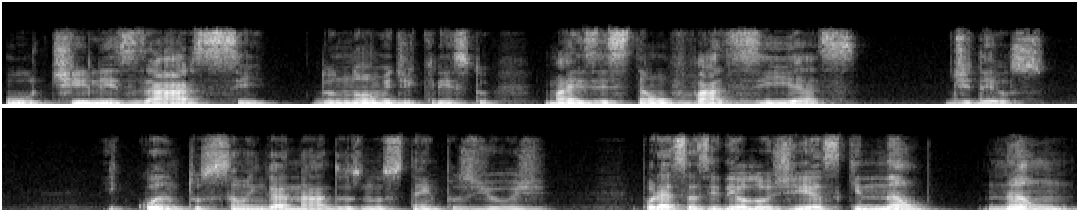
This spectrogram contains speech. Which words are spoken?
utilizar-se do nome de Cristo, mas estão vazias de Deus. E quantos são enganados nos tempos de hoje por essas ideologias que não não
